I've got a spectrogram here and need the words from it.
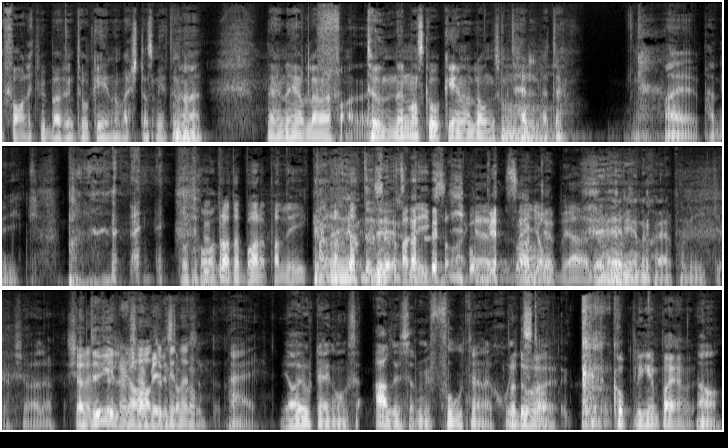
farligt. Vi behövde inte åka igenom värsta smeten. Nej. Det är den jävla Fan. tunneln man ska åka igenom lång som ett helvete. Ja, jag är panik. På Du tal. pratar bara panik. Ja, det- Det, det- är paniksaker. Jobbiga saker. Jobbiga. Det är ren och skär panik. Jag kör det. Kör Du gillar att köra bil i menar- Stockholm. Nej, jag har gjort det en gång så jag har aldrig sett min fot i den där Och då skitstan. kopplingen på även. Ja.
